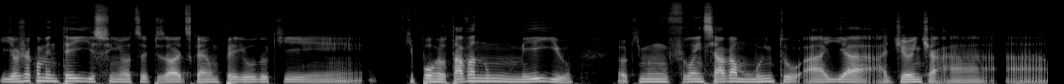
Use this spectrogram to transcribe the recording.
E eu já comentei isso em outros episódios, que era um período que. Que, porra, eu tava num meio que me influenciava muito a ir adiante, a, a,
